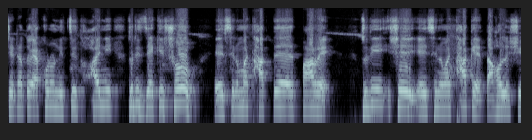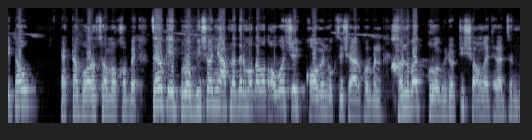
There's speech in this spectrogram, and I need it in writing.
সেটা তো এখনও নিশ্চিত হয়নি। যদি জেকি স্বরূপ এই সিনেমায় থাকতে পারে, যদি সে এই সিনেমায় থাকে, তাহলে সেটাও একটা বড় চমক হবে। যাই হোক, এই পুরো বিষয় নিয়ে আপনাদের মতামত অবশ্যই কমেন্ট বক্সে শেয়ার করবেন। ধন্যবাদ পুরো ভিডিওটি সঙ্গে থাকার জন্য।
